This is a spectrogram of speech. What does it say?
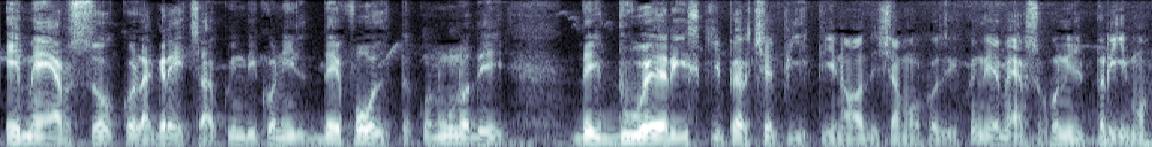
emerso con la Grecia, quindi con il default, con uno dei, dei due rischi percepiti, no? diciamo così, quindi è emerso con il primo.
